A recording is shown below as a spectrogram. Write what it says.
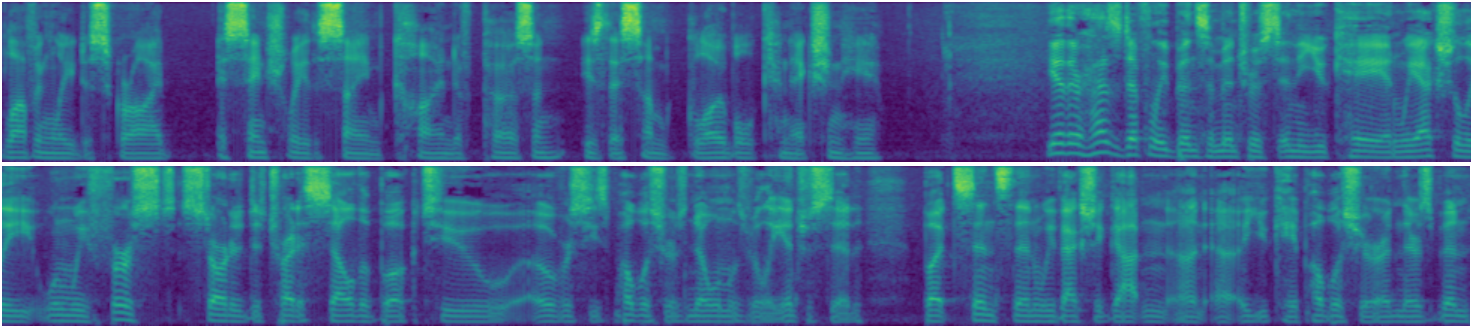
lovingly describe essentially the same kind of person? Is there some global connection here? Yeah, there has definitely been some interest in the UK, and we actually, when we first started to try to sell the book to overseas publishers, no one was really interested. But since then, we've actually gotten an, a UK publisher, and there's been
